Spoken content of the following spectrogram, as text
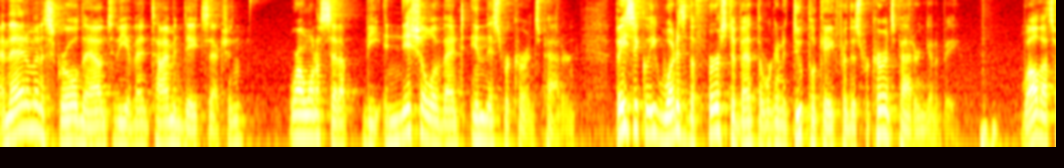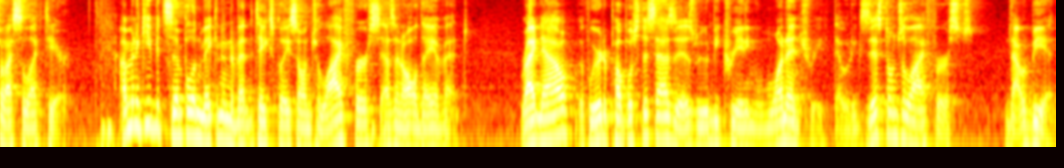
And then I'm going to scroll down to the event time and date section where I want to set up the initial event in this recurrence pattern. Basically, what is the first event that we're going to duplicate for this recurrence pattern going to be? Well, that's what I select here. I'm going to keep it simple and make it an event that takes place on July 1st as an all-day event. Right now, if we were to publish this as is, we would be creating one entry that would exist on July 1st. That would be it.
